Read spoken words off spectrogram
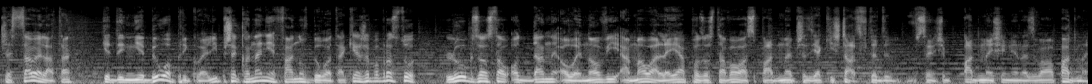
Przez całe lata kiedy nie było prequeli, przekonanie fanów było takie, że po prostu Luke został oddany Owenowi, a mała Leia pozostawała z Padme przez jakiś czas. Wtedy w sensie Padme się nie nazywała Padme,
